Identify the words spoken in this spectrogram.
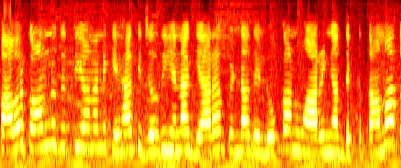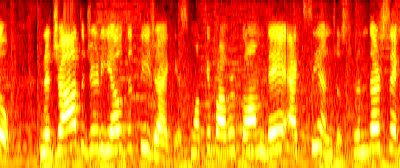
ਪਾਵਰਕਾਮ ਨੂੰ ਦਿੱਤੀ ਉਹਨਾਂ ਨੇ ਕਿਹਾ ਕਿ ਜਲਦੀ ਇਹਨਾਂ 11 ਪਿੰਡਾਂ ਦੇ ਲੋਕਾਂ ਨੂੰ ਆ ਰਹੀਆਂ ਦਿੱਕਤਾਂ ਤੋਂ ਨਿਜਾਤ ਜਿਹੜੀ ਹੈ ਉਹ ਦਿੱਤੀ ਜਾਏਗੀ। ਇਸ ਮੌਕੇ ਪਾਵਰਕਾਮ ਦੇ XEN Jaswinder Singh,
